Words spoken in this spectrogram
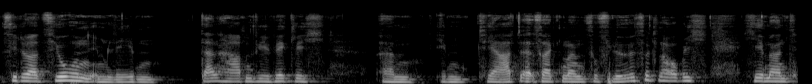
Situationen im Leben, dann haben wir wirklich ähm, im Theater, sagt man Soufflöse, glaube ich, jemand,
